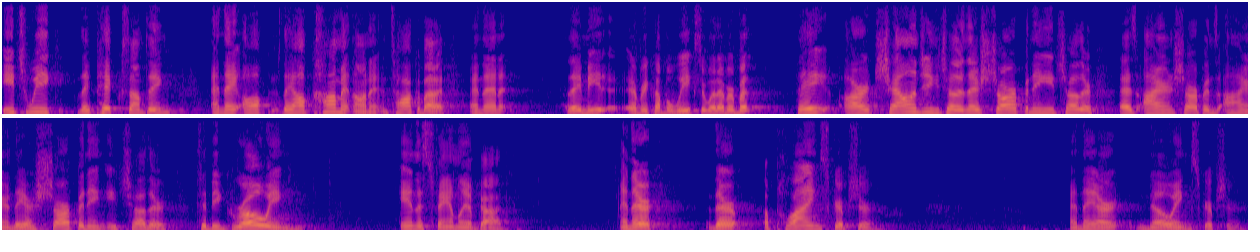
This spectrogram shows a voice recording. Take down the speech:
Each week, they pick something and they all, they all comment on it and talk about it. And then they meet every couple weeks or whatever, but they are challenging each other and they're sharpening each other as iron sharpens iron. They are sharpening each other to be growing in this family of God. And they're, they're applying Scripture. And they are knowing Scripture.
